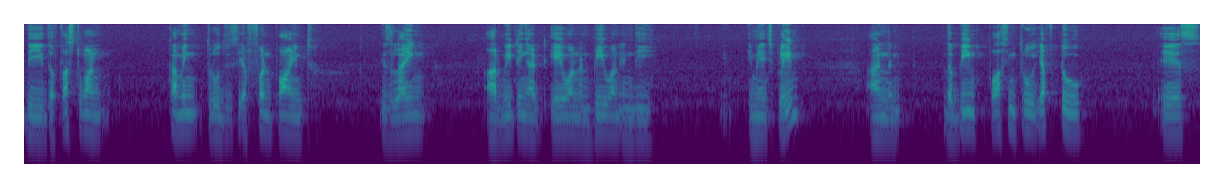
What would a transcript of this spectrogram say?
the, the first one coming through this f 1 point is lying or meeting at a 1 and b 1 in the image plane and the beam passing through f 2 is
